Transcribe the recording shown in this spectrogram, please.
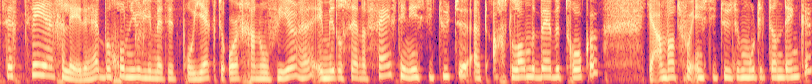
Zeg, twee jaar geleden hè, begonnen jullie met dit project Organovier. Hè. Inmiddels zijn er 15 instituten uit acht landen bij betrokken. Ja, aan wat voor instituten moet ik dan denken?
